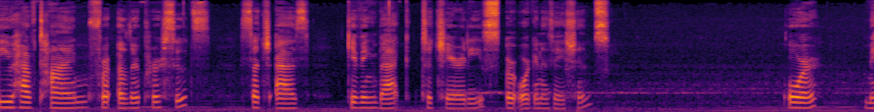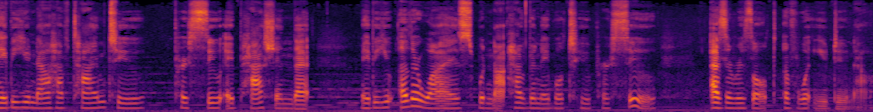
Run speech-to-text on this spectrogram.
Do you have time for other pursuits, such as giving back to charities or organizations? Or maybe you now have time to pursue a passion that maybe you otherwise would not have been able to pursue as a result of what you do now.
